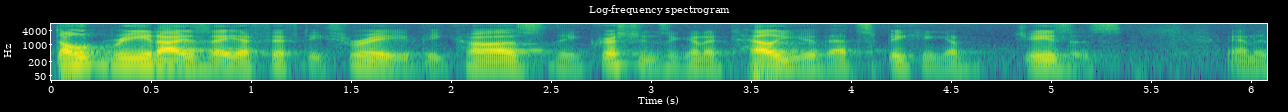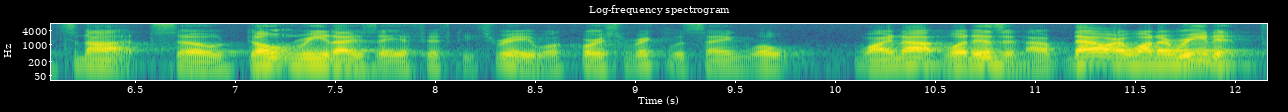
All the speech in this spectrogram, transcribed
don't read Isaiah 53 because the Christians are going to tell you that's speaking of Jesus, and it's not. So don't read Isaiah 53. Well, of course, Rick was saying, well, why not? What is it? Now I want to read it.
